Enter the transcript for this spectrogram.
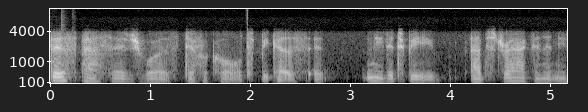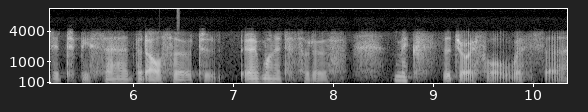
this passage was difficult because it needed to be abstract and it needed to be sad, but also to I wanted to sort of mix the joyful with uh,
